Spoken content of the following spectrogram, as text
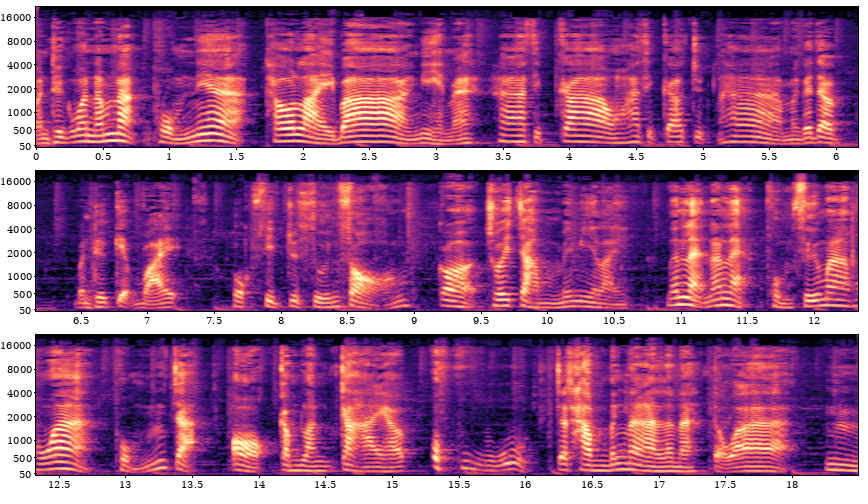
บันทึกว่าน้ำหนักผมเนี่ยเท่าไหร่บ้างนี่เห็นไหมห้าสิบเก้าห้าสิบเก้าจุดห้ามันก็จะบันทึกเก็บไว้ 60.02 ก็ช่วยจำไม่มีอะไร นั่นแหละนั่นแหละ ผมซื้อมาเพราะว่าผมจะออกกำลังกายครับ โอ้โห จะทำตั้งนานแล้วนะ แต่ว่า อืม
